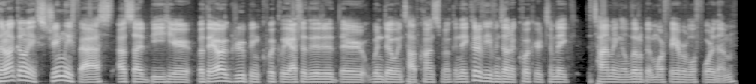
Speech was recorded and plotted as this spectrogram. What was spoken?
They're not going extremely fast outside B here, but they are grouping quickly after they did their window and top con smoke, and they could have even done it quicker to make the timing a little bit more favorable for them.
